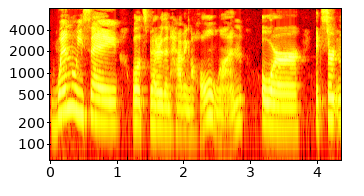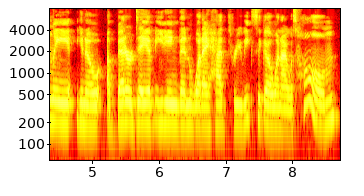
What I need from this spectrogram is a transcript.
when we say, well, it's better than having a whole one, or it's certainly, you know, a better day of eating than what I had three weeks ago when I was home,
